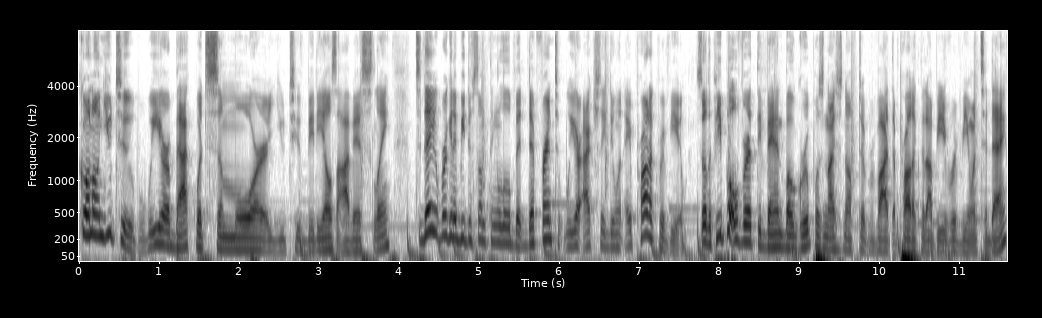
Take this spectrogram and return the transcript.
going on YouTube? We are back with some more YouTube videos, obviously. Today we're going to be doing something a little bit different. We are actually doing a product review. So the people over at the Vanbow group was nice enough to provide the product that I'll be reviewing today.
